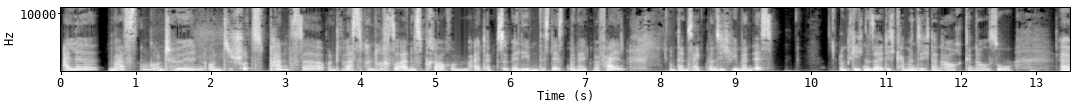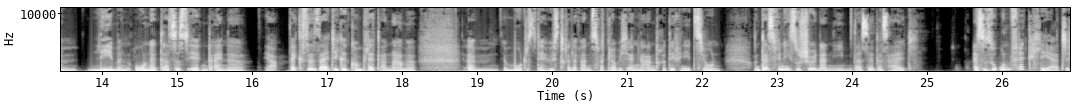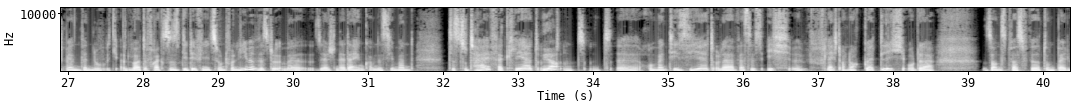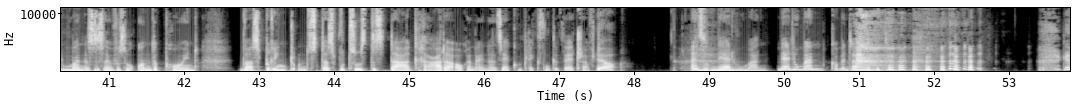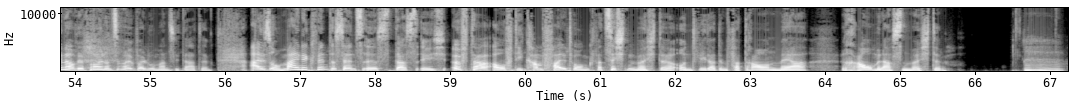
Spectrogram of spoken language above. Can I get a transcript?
alle Masken und Hüllen und Schutzpanzer und was man noch so alles braucht, um im Alltag zu überleben, das lässt man halt mal fallen und dann zeigt man sich, wie man ist. Und gegenseitig kann man sich dann auch genauso ähm, nehmen, ohne dass es irgendeine ja, wechselseitige Komplettannahme ähm, im Modus der Höchstrelevanz war, glaube ich, irgendeine andere Definition. Und das finde ich so schön an ihm, dass er das halt, also so unverklärt. Ich meine, wenn du Leute fragst, was ist die Definition von Liebe, wirst du immer sehr schnell dahin kommen, dass jemand das total verklärt und, ja. und, und äh, romantisiert oder was ist ich, äh, vielleicht auch noch göttlich oder sonst was wird. Und bei Luhmann ist es einfach so on the point was bringt uns das? Wozu ist es da gerade auch in einer sehr komplexen Gesellschaft? Ja. Also mehr Luhmann. Mehr Luhmann-Kommentare bitte. genau, wir freuen uns immer über Luhmann-Zitate. Also, meine Quintessenz ist, dass ich öfter auf die Kampfhaltung verzichten möchte und wieder dem Vertrauen mehr Raum lassen möchte. Mm.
